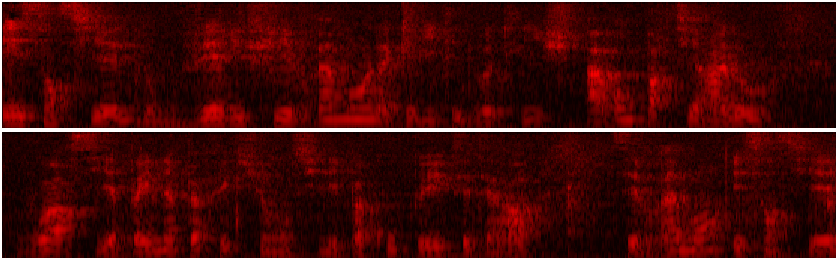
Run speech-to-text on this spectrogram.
essentiel, donc vérifiez vraiment la qualité de votre leash avant de partir à l'eau, voir s'il n'y a pas une imperfection, s'il n'est pas coupé, etc. C'est vraiment essentiel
